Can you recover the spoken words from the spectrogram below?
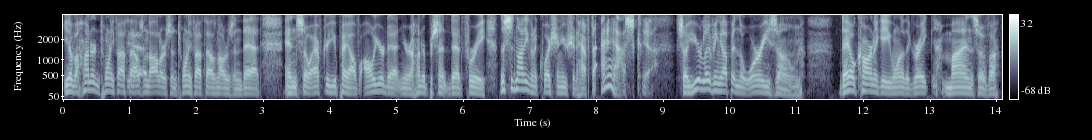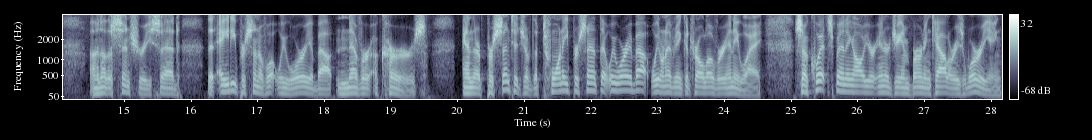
You have $125,000 and $25,000 in debt. And so after you pay off all your debt and you're 100% debt free, this is not even a question you should have to ask. Yeah. So you're living up in the worry zone. Dale Carnegie, one of the great minds of uh, another century, said that 80% of what we worry about never occurs. And the percentage of the 20% that we worry about, we don't have any control over anyway. So quit spending all your energy and burning calories worrying.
